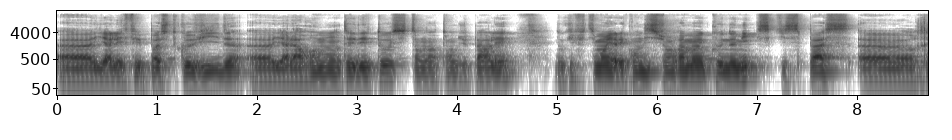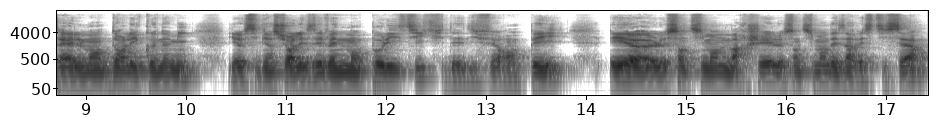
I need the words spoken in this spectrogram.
il y a l'effet post-Covid, il y a la remontée des taux, si tu en as entendu parler. Donc effectivement, il y a les conditions vraiment économiques, ce qui se passe euh, réellement dans l'économie. Il y a aussi bien sûr les événements politiques des différents pays et le sentiment de marché, le sentiment des investisseurs.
